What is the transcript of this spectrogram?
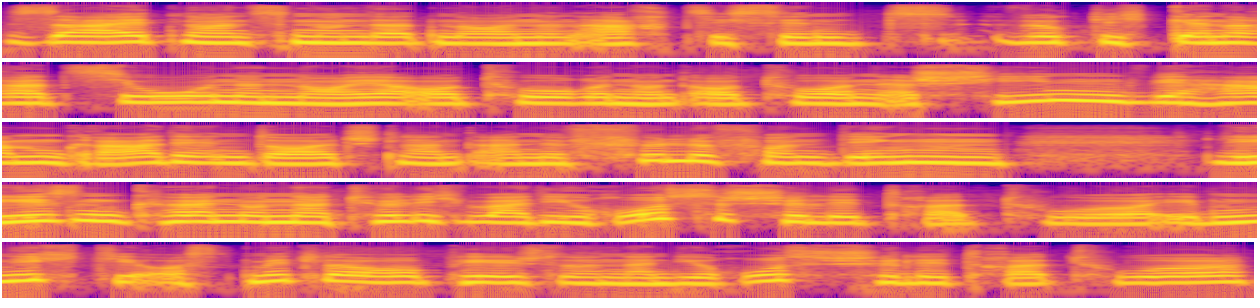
seit 1989 sind wirklich Generationen neuer Autorinnen und Autoren erschienen. Wir haben gerade in Deutschland eine Fülle von Dingen lesen können. Und natürlich war die russische Literatur, eben nicht die ostmitteleuropäische, sondern die russische Literatur,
